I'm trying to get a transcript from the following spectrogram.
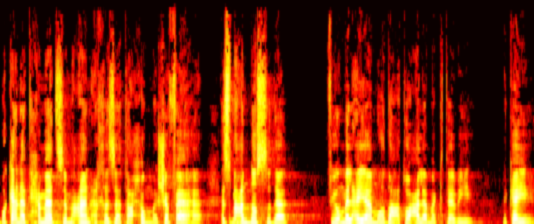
وكانت حماة سمعان أخذتها حمى شفاها. اسمع النص ده. في يوم من الأيام وضعته على مكتبي لكي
